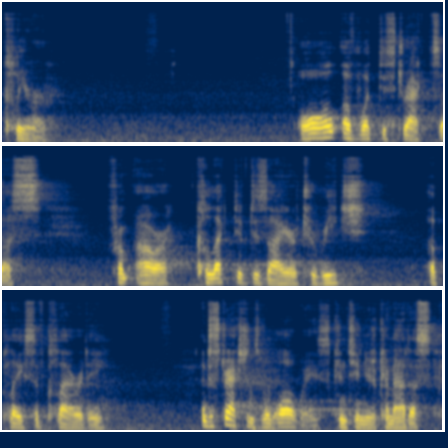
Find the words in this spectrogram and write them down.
clearer. All of what distracts us from our collective desire to reach a place of clarity, and distractions will always continue to come at us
